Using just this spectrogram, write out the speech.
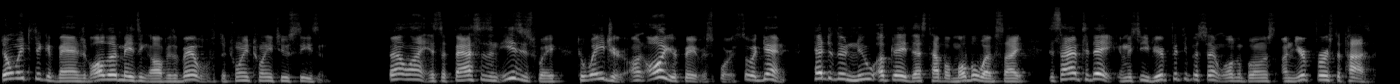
don't wait to take advantage of all the amazing offers available for the 2022 season. BetOnline is the fastest and easiest way to wager on all your favorite sports. So again, head to their new updated desktop or mobile website to sign up today and receive your 50% welcome bonus on your first deposit.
